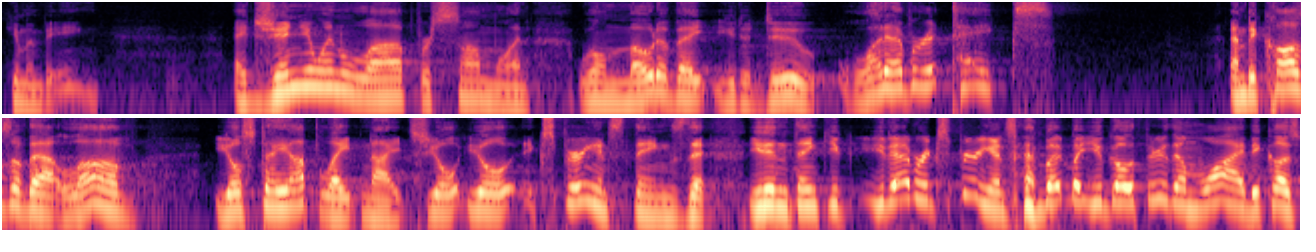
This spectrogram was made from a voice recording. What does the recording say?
human being. A genuine love for someone will motivate you to do whatever it takes. And because of that love, you'll stay up late nights. You'll, you'll experience things that you didn't think you, would ever experience, but, but you go through them. Why? Because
